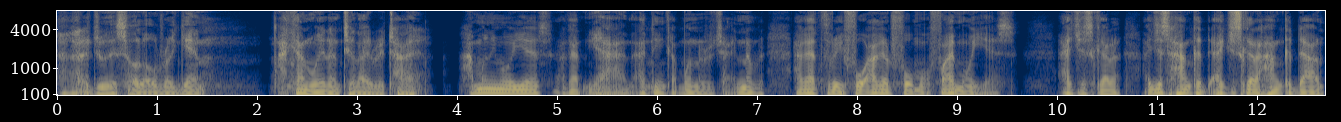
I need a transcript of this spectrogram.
I got to do this all over again. I can't wait until I retire. How many more years? I got, yeah, I think I'm to retire. Number, I got three, four, I got four more, five more years. I just gotta, I just hunker, I just gotta hunker down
